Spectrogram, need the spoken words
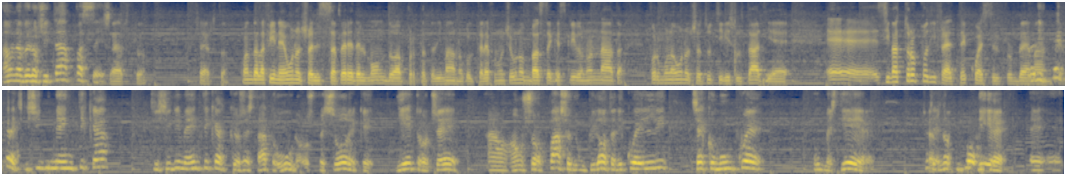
a una velocità pazzesca. Certo, certo. Quando alla fine uno c'ha il sapere del mondo a portata di mano col telefono, c'è uno basta che scrive un'onnata, Formula 1 c'ha tutti i risultati e, e si va troppo di fretta e questo è il problema. di fretta ci si dimentica, ci si dimentica cos'è stato uno, lo spessore che dietro c'è a, a un sorpasso di un pilota di quelli c'è comunque un mestiere. Cioè, certo. Cioè, non si può dire eh,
